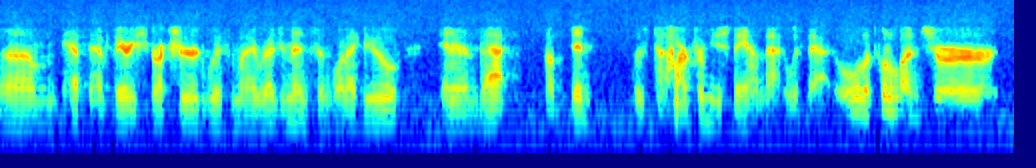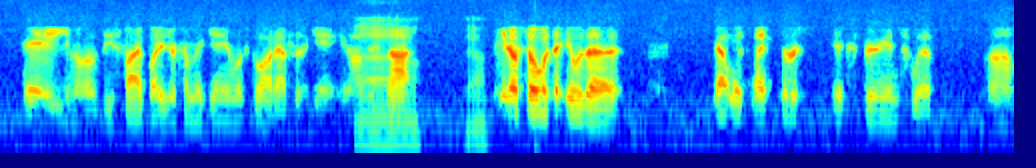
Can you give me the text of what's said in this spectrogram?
Um, have to have very structured with my regiments and what I do, and that uh, didn't was hard for me to stay on that with that. Oh, let's go to lunch, or hey, you know, these five buddies are coming to the game. Let's go out after the game. You know, I'm just not. Oh, Yeah. You know, so it was a, it was a that was my first experience with um,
